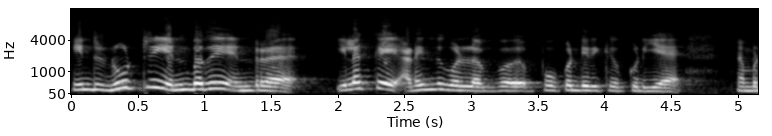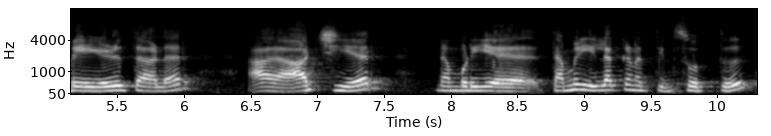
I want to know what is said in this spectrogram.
இன்று நூற்றி எண்பது என்ற இலக்கை அடைந்து கொள்ள போ- கொண்டிருக்கக்கூடிய நம்முடைய எழுத்தாளர் ஆட்சியர் நம்முடைய தமிழ் இலக்கணத்தின் சொத்து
